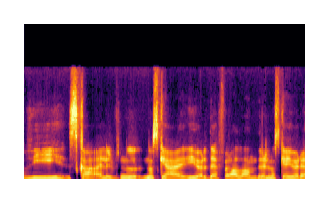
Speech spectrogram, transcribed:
vi skal Eller nå skal jeg gjøre det for alle andre, eller nå skal jeg gjøre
